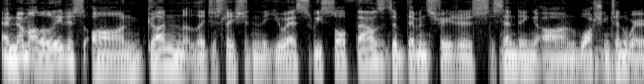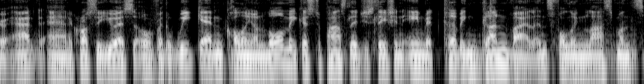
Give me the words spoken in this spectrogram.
And Nirmal, the latest on gun legislation in the U.S., we saw thousands of demonstrators descending on Washington, where you're at, and across the U.S. over the weekend, calling on lawmakers to pass legislation aimed at curbing gun violence following last month's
